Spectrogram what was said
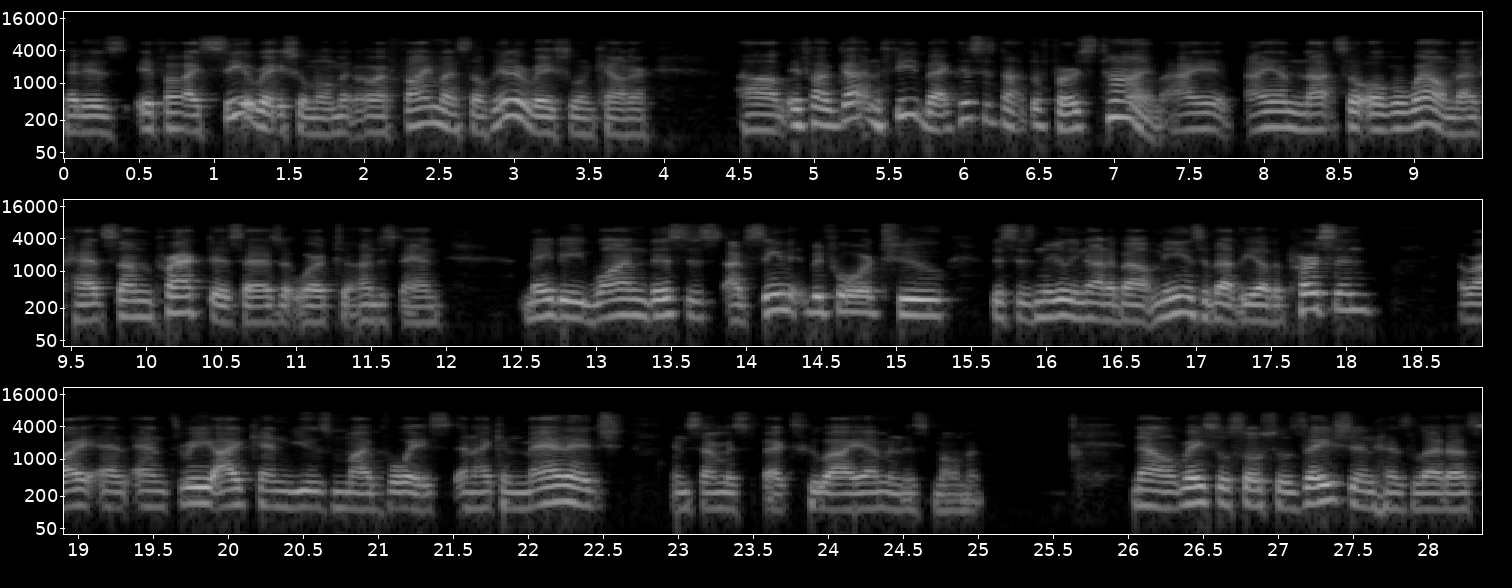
That is, if I see a racial moment or I find myself in a racial encounter, um, if I've gotten feedback, this is not the first time. I, I am not so overwhelmed. I've had some practice, as it were, to understand maybe one, this is, I've seen it before. Two, this is really not about me, it's about the other person right? And, and three, I can use my voice and I can manage in some respects who I am in this moment. Now, racial socialization has led us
